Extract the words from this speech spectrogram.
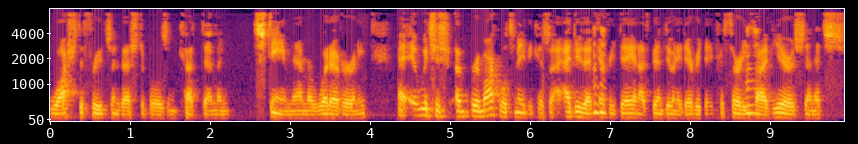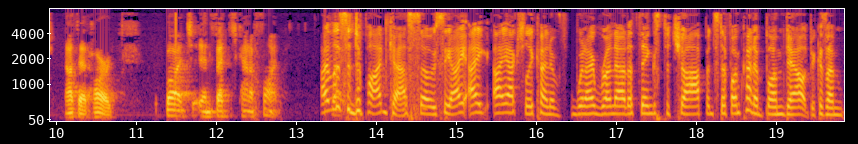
wash the fruits and vegetables and cut them and steam them or whatever. And he, uh, which is uh, remarkable to me because I, I do that mm-hmm. every day and I've been doing it every day for 35 mm-hmm. years and it's not that hard. But in fact, it's kind of fun. I listen to podcasts, so see, I, I, I actually kind of, when I run out of things to chop and stuff, I'm kind of bummed out because I'm,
